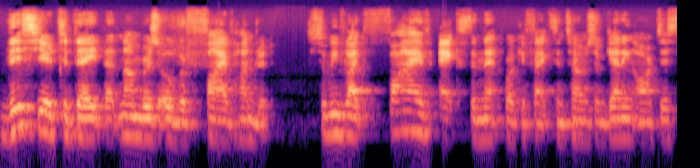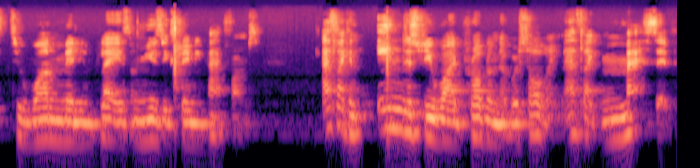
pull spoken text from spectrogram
This year to date, that number is over 500. So we've like 5x the network effects in terms of getting artists to 1 million plays on music streaming platforms. That's like an industry wide problem that we're solving. That's like massive.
